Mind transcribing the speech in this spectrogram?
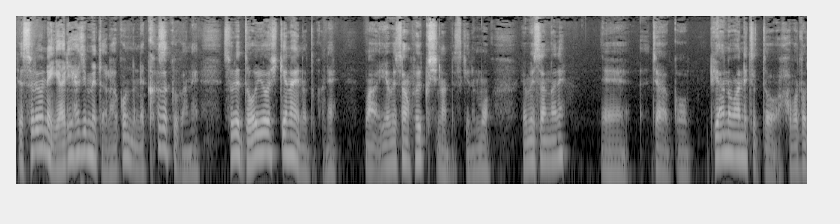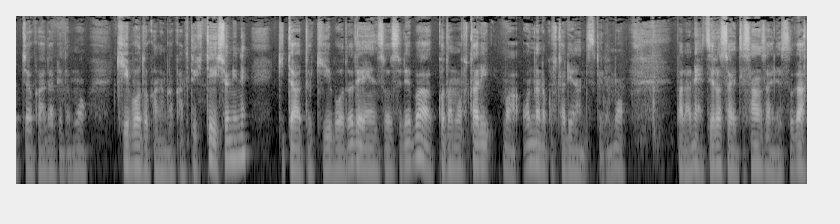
でそれをねやり始めたら今度ね家族がねそれ同様弾けないのとかねまあ嫁さん保育士なんですけども嫁さんがね、えー、じゃあこうピアノはねちょっと幅取っちゃうからだけどもキーボードかなんか買ってきて一緒にねギターとキーボードで演奏すれば子供2人まあ女の子2人なんですけどもまだね0歳と3歳ですが、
